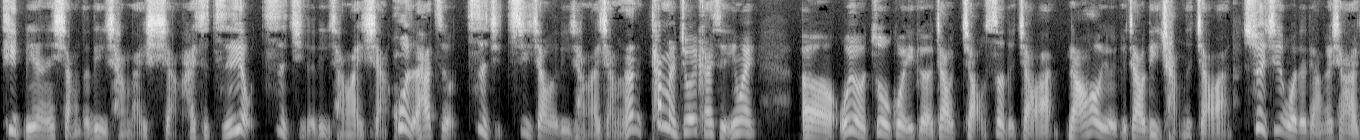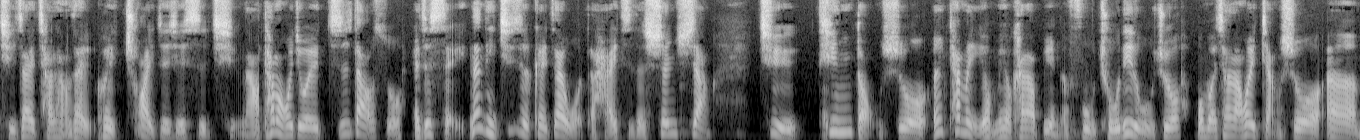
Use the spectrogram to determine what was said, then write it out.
替别人想的立场来想，还是只有自己的立场来想，或者他只有自己计较的立场来想？那他们就会开始，因为呃，我有做过一个叫角色的教案，然后有一个叫立场的教案，所以其实我的两个小孩其实在常常在会踹这些事情，然后他们会就会知道说，哎，这谁？那你其实可以在我的孩子的身上去。听懂说，诶，他们有没有看到别人的付出？例如说，我们常常会讲说，呃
